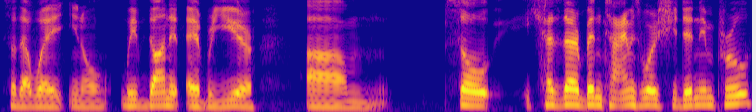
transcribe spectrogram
So that way you know we've done it every year. Um so has there been times where she didn't improve?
